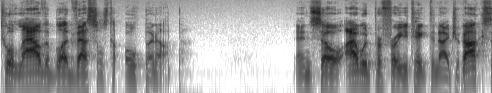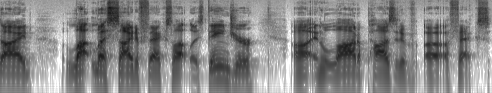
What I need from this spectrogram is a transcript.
to allow the blood vessels to open up. And so I would prefer you take the nitric oxide, a lot less side effects, a lot less danger, uh, and a lot of positive uh, effects.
